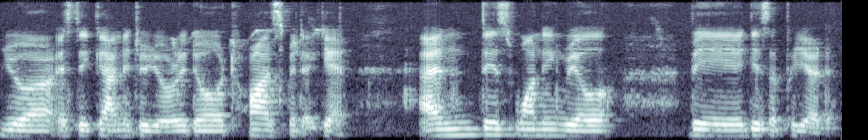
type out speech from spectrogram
your SD card into your radio transmit again. And this warning will be disappeared.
